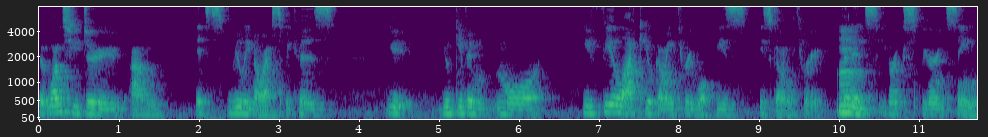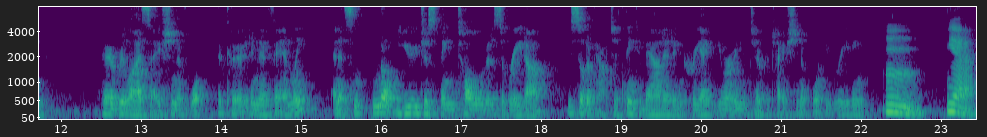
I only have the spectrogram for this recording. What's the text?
But once you do, um, it's really nice because you you're given more. You feel like you're going through what Biz is going through. That it's you're experiencing her realization of what occurred in her family, and it's not you just being told as a reader. You sort of have to think about it and create your own interpretation of what you're reading. Mm, yeah,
